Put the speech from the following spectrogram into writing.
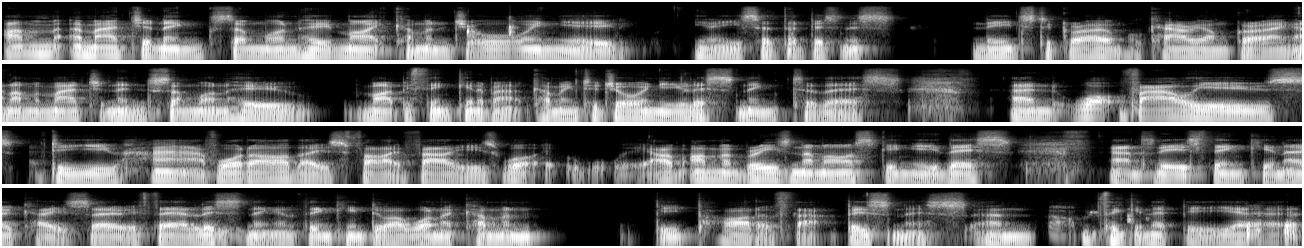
I'm imagining someone who might come and join you. You know, you said the business needs to grow and will carry on growing. And I'm imagining someone who might be thinking about coming to join you listening to this. And what values do you have? What are those five values? What I'm a reason I'm asking you this, Anthony, is thinking, okay, so if they're listening and thinking, do I want to come and be part of that business? And I'm thinking it'd be, yeah,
